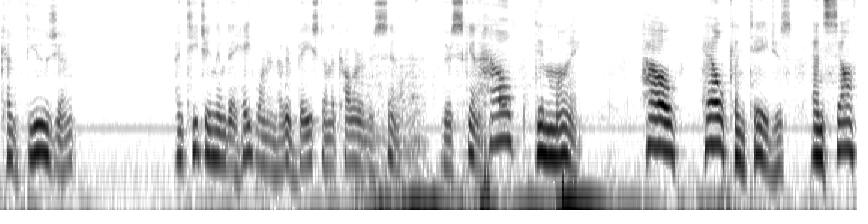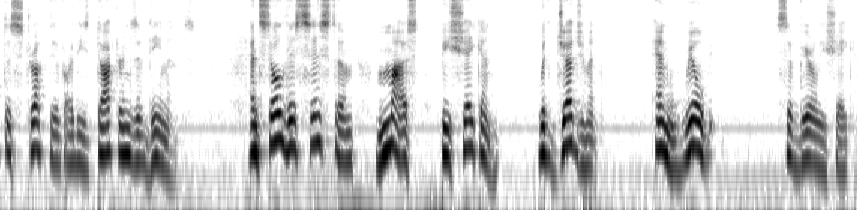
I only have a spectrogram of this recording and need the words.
confusion, and teaching them to hate one another based on the color of their sin, their skin. How demonic, how hell contagious and self destructive are these doctrines of demons. And so this system must be shaken with judgment and will be severely shaken.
